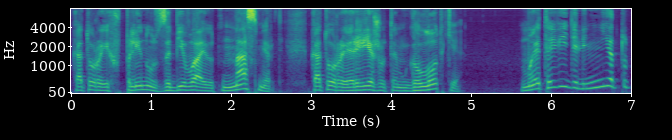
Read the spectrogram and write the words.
которые их в плену забивают насмерть, которые режут им глотки. Мы это видели. Нет, тут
